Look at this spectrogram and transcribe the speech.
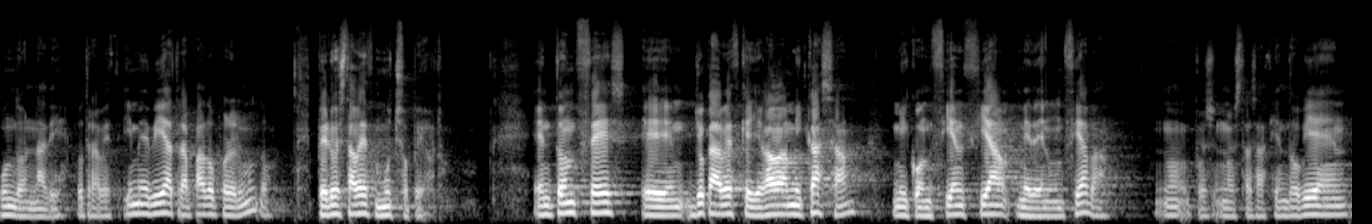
un don nadie, otra vez, y me vi atrapado por el mundo, pero esta vez mucho peor. Entonces, eh, yo cada vez que llegaba a mi casa, mi conciencia me denunciaba, ¿no? pues no estás haciendo bien,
